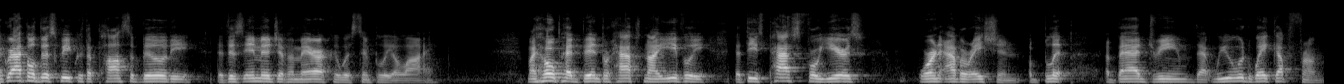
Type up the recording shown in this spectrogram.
grappled this week with the possibility that this image of America was simply a lie. My hope had been, perhaps naively, that these past four years were an aberration, a blip, a bad dream that we would wake up from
